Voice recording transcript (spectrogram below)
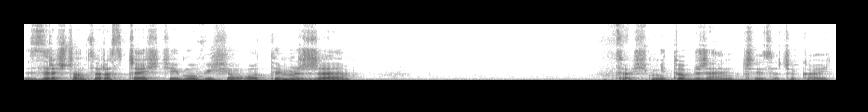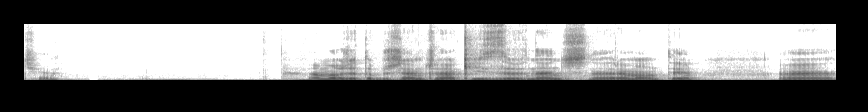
Zresztą coraz częściej mówi się o tym, że coś mi tu brzęczy, zaczekajcie. A może to brzęczą jakieś zewnętrzne remonty. E,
